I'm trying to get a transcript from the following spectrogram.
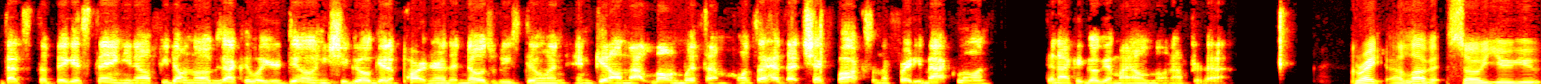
That's the biggest thing. You know, if you don't know exactly what you're doing, you should go get a partner that knows what he's doing and get on that loan with him Once I had that checkbox on the Freddie Mac loan, then I could go get my own loan after that. Great, I love it. So you you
